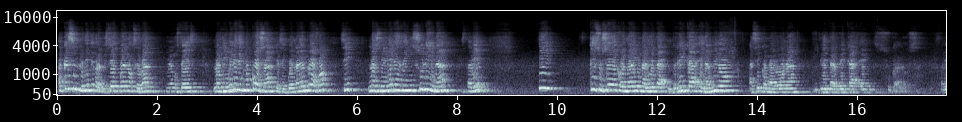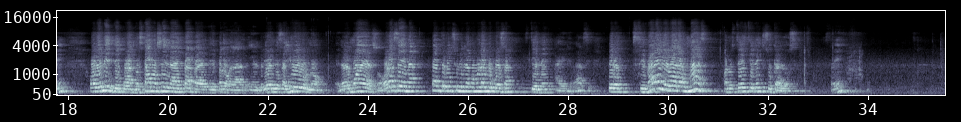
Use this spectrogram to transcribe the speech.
Acá simplemente para que ustedes puedan observar, miren ustedes, los niveles de glucosa que se encuentran en rojo, ¿sí? los niveles de insulina, ¿está bien? ¿Y qué sucede cuando hay una dieta rica en almidón, así como una dieta rica en sucralosa? ¿Está bien? Obviamente cuando estamos en la etapa, eh, perdón, en, la- en el periodo del desayuno, el almuerzo o la cena, tanto la insulina como la glucosa tienden a elevarse pero se va a elevar aún más cuando ustedes tienen sucralosa. ¿Está bien?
